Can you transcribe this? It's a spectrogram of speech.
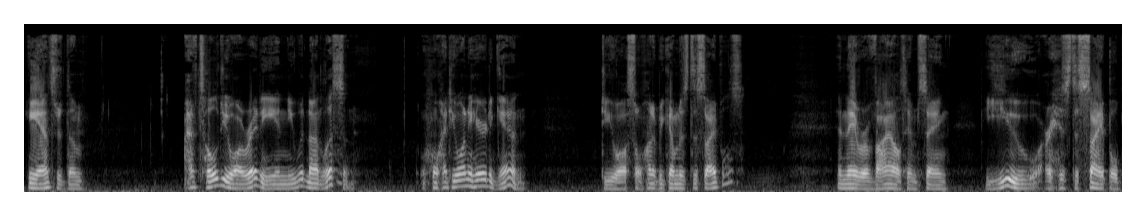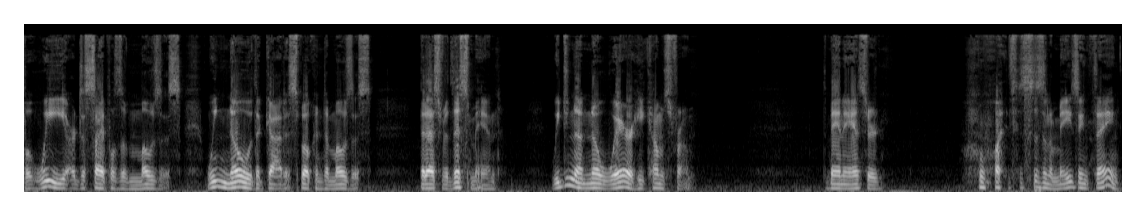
He answered them, I've told you already, and you would not listen. Why do you want to hear it again? Do you also want to become his disciples? And they reviled him, saying, You are his disciple, but we are disciples of Moses. We know that God has spoken to Moses. But as for this man, we do not know where he comes from. The man answered, Why, this is an amazing thing.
